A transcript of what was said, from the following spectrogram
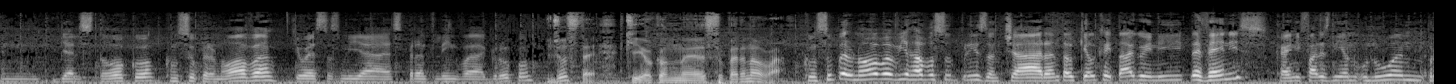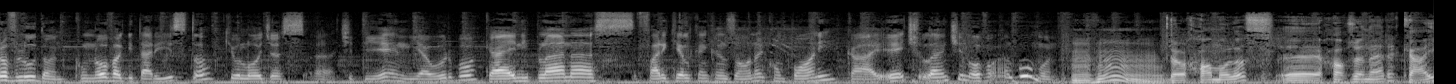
in Bielstoko con Supernova, kiu estas mia esperantlingva grupo. Ĝuste, kio kun eh, Supernova? Con Supernova vi havo surprizon, ĉar antaŭ kelkaj tagoj ni revenis kaj ni faris nian unuan provludon kun nova gitaristo, kiu loĝas uh, ĉi tie en nia urbo, kaj ni planas fari kelkajn kanzonojn, komponi kaj eĉ lanĉi novan albumon. Mhm, mm do Homulus, uh, eh, Horjoner kaj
